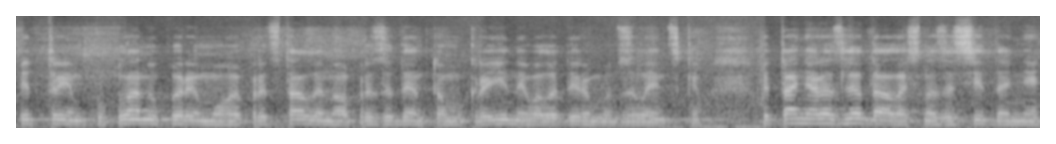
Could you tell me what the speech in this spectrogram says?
підтримку плану перемоги, представленого президентом України Володимиром Зеленським. Питання розглядалось на засіданні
